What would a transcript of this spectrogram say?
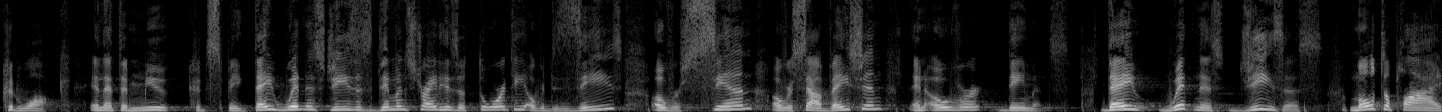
could walk. and that the mute could speak. They witnessed Jesus demonstrate his authority over disease, over sin, over salvation, and over demons. They witnessed Jesus multiply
